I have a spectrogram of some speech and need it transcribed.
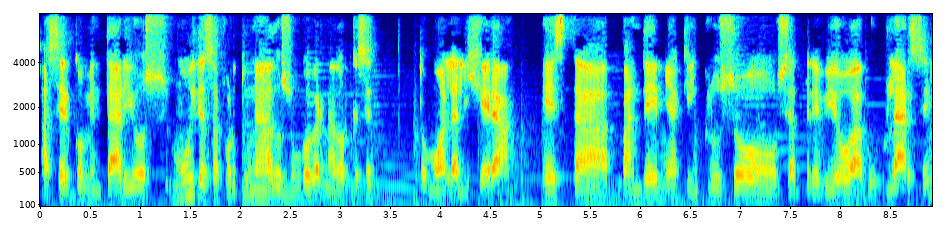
hacer comentarios muy desafortunados, un gobernador que se tomó a la ligera esta pandemia, que incluso se atrevió a burlarse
